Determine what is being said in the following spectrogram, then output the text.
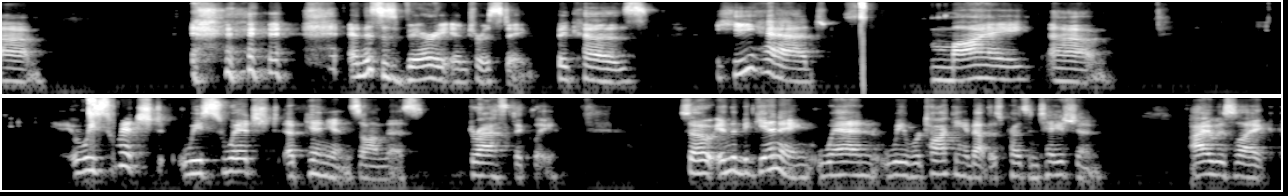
Um, and this is very interesting because he had my um, we switched we switched opinions on this drastically. So in the beginning when we were talking about this presentation i was like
